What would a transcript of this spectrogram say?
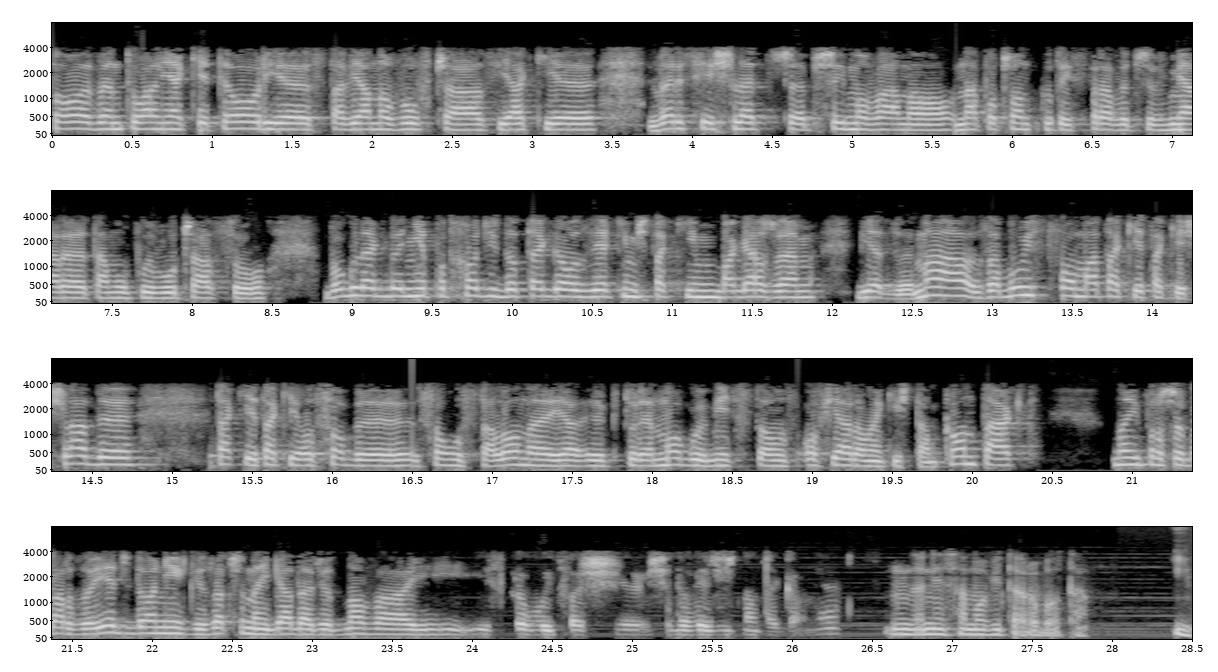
co ewentualnie, jakie teorie stawiano wówczas, jakie wersje śledcze przyjmowano na początku tej sprawy, czy w miarę tam upływu czasu. W ogóle jakby nie podchodzi do tego z jakimś takim bagażem wiedzy. Ma zabójstwo, ma takie, takie ślady, takie, takie osoby są ustalone, które mogły mieć z tą ofiarą jakiś tam kontakt no i proszę bardzo, jedź do nich, zaczynaj gadać od nowa i, i spróbuj coś się dowiedzieć nowego, nie? No, niesamowita robota. I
